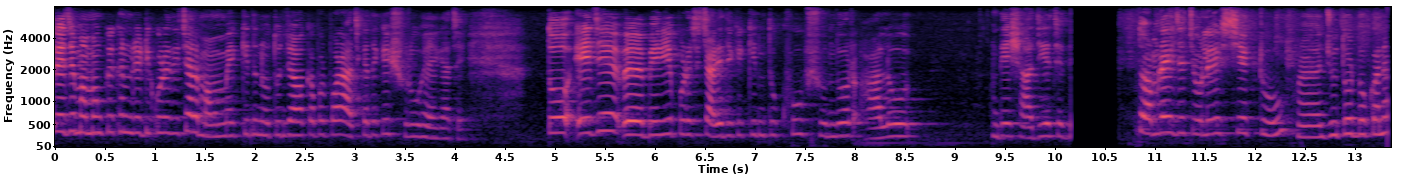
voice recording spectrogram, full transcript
তো এই যে মামাকে এখানে রেডি করে দিয়েছে। আর মামামের কিন্তু নতুন জামা কাপড় পরা আজকে থেকেই শুরু হয়ে গেছে। তো এই যে বেরিয়ে পড়েছে, চারিদিকে কিন্তু খুব সুন্দর আলো দিয়ে সাজিয়েছে। তো আমরা এই যে চলে এসেছি একটু জুতোর দোকানে।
